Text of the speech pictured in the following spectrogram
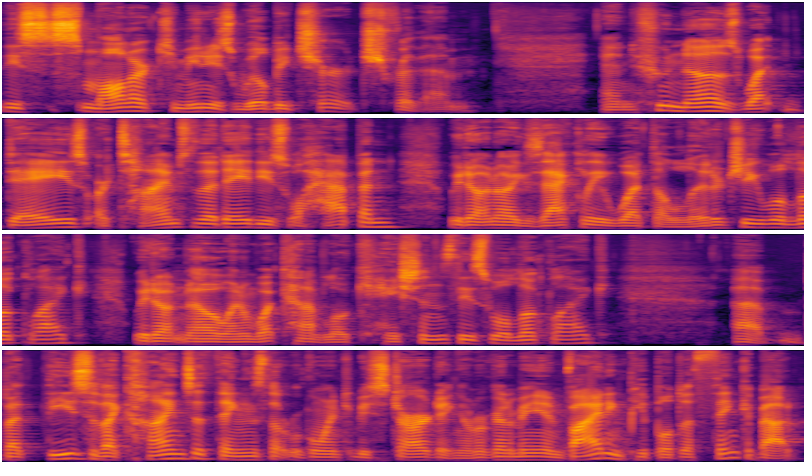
these smaller communities will be church for them. And who knows what days or times of the day these will happen? We don't know exactly what the liturgy will look like. We don't know in what kind of locations these will look like. Uh, but these are the kinds of things that we're going to be starting, and we're going to be inviting people to think about.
